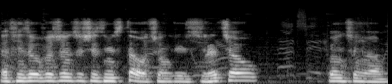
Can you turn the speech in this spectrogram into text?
Ja nie zauważyłem, co się z nim stało. Czy on gdzieś leciał? Pojęcia nie mam.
